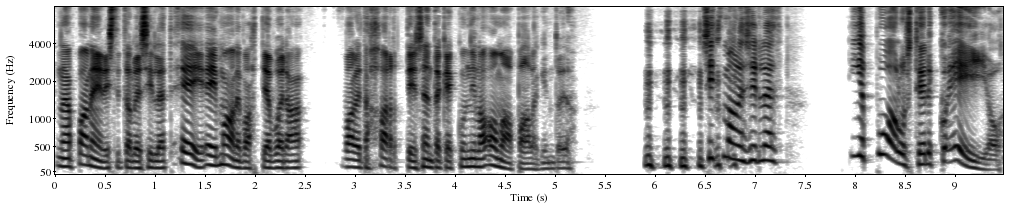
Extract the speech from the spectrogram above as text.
nämä panelistit oli silleen, että ei, ei maalivahtia voida valita harttiin sen takia, kun niillä on oma palkintoja. Sitten mä olin silleen, että niin ja puolustajille, ei ole.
